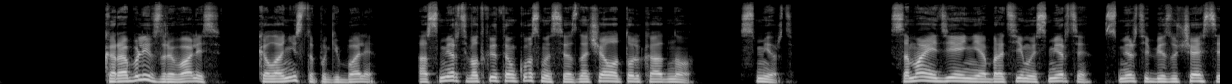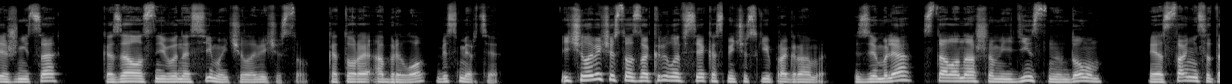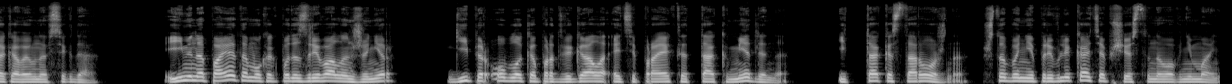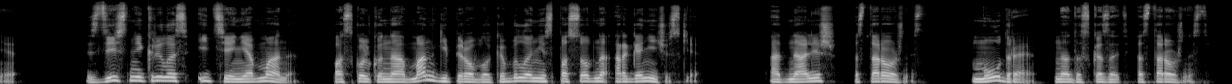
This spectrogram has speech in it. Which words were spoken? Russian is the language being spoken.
Корабли взрывались, колонисты погибали, а смерть в открытом космосе означала только одно – смерть. Сама идея необратимой смерти, смерти без участия жнеца, казалась невыносимой человечеству, которое обрело бессмертие. И человечество закрыло все космические программы. Земля стала нашим единственным домом и останется таковым навсегда. И именно поэтому, как подозревал инженер, Гипероблако продвигало эти проекты так медленно и так осторожно, чтобы не привлекать общественного внимания. Здесь не крылась и тень обмана, поскольку на обман гипероблако было не способно органически. Одна лишь осторожность. Мудрая, надо сказать, осторожность.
